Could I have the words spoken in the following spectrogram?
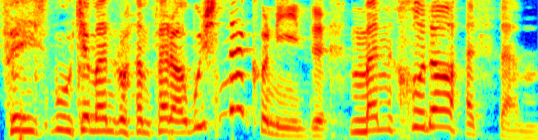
فیسبوک من رو هم فراموش نکنید. من خدا هستم.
